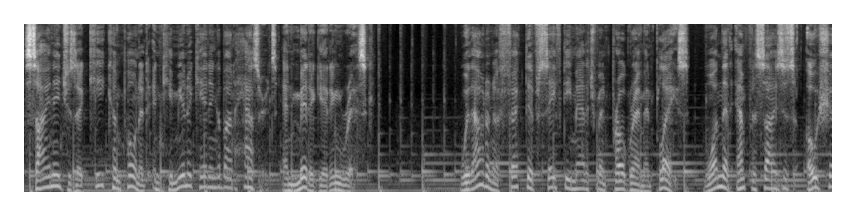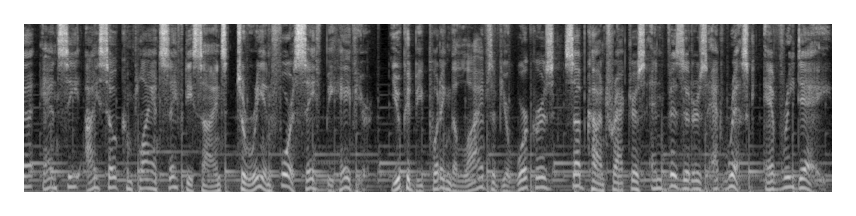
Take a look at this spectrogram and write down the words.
Signage is a key component in communicating about hazards and mitigating risk. Without an effective safety management program in place, one that emphasizes OSHA, ANSI, ISO compliant safety signs to reinforce safe behavior, you could be putting the lives of your workers, subcontractors, and visitors at risk every day.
